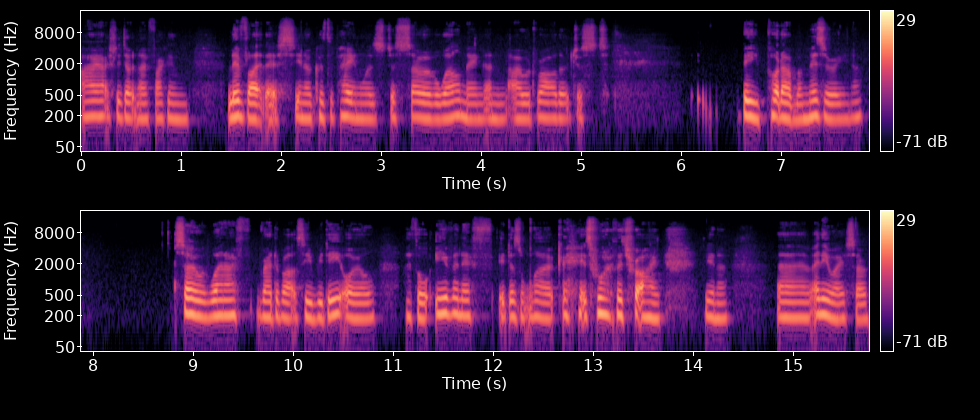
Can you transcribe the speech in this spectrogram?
I actually don't know if I can live like this, you know, because the pain was just so overwhelming, and I would rather just be put out of my misery, you know. So when I read about CBD oil, I thought even if it doesn't work, it's worth a try, you know. Um, anyway, so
